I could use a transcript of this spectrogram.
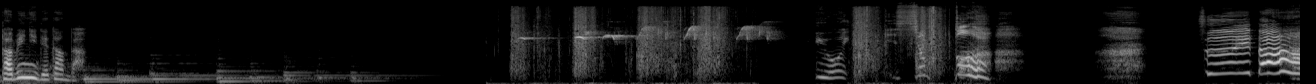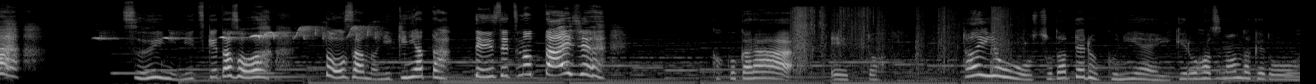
旅に出たんだ。よいしょっと着いたついに見つけたぞ。父さんの日記にあった伝説の大樹。ここからえっと太陽を育てる国へ行けるはずなんだけど。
